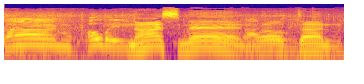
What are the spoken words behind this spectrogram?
Done, Colby. Nice man. Nice well one. done.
